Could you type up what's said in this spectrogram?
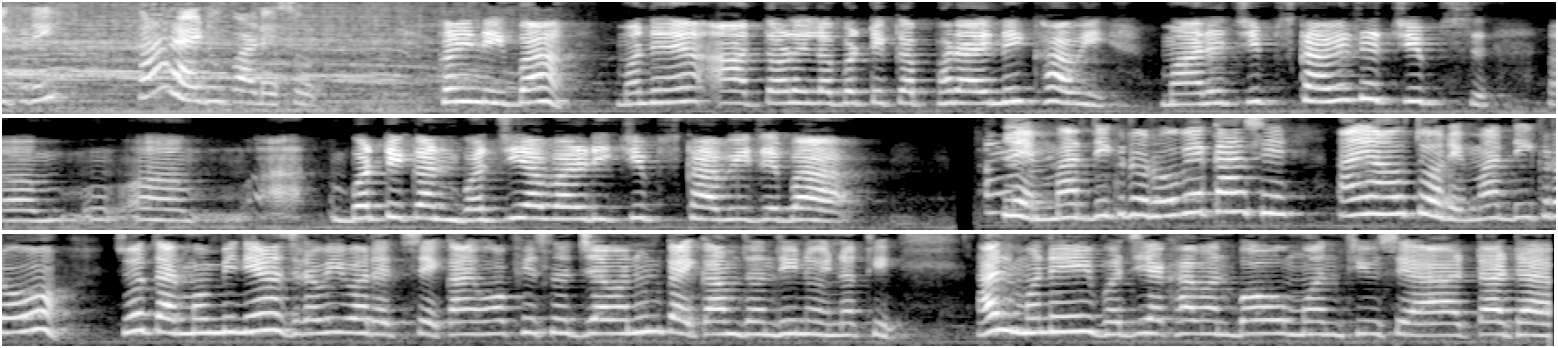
દીકરી કા રાયડું પાડે છો? કઈ નહીં બા મને આ તળેલા બટેકા ફ્રાય નહીં ખાવી. મારે ચિપ્સ ખાવી છે ચિપ્સ બટેકાન ભજીયાવાળી ચિપ્સ ખાવી છે બા. લે માર દીકરો રોવે કાં છે? અહીંયા આવતો રે માર દીકરો જો તાર મમ્મીને આજ રવિવારે જ છે કાંઈ ઓફિસ નથી જવાનું કાંઈ કામ ધંધીનોય નથી. હાલ મને ભજીયા ખાવાનું બહુ મન થયું છે આ ટાઢા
